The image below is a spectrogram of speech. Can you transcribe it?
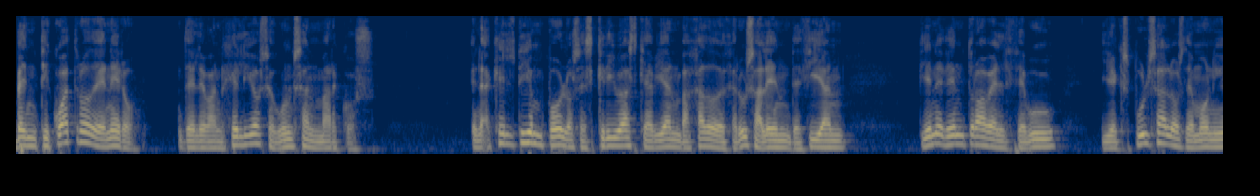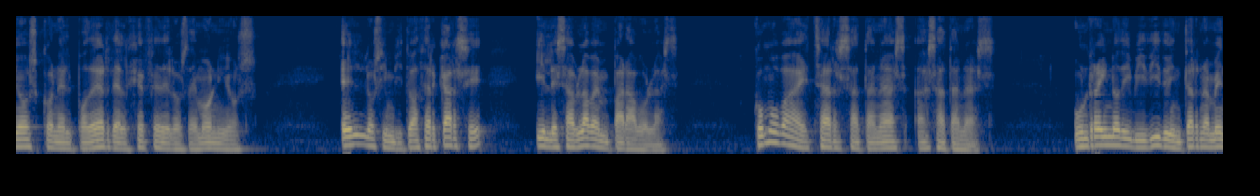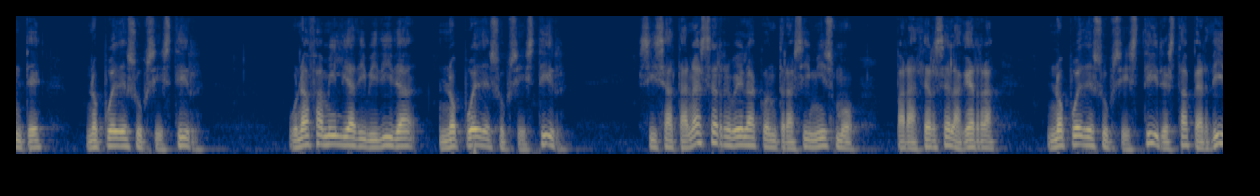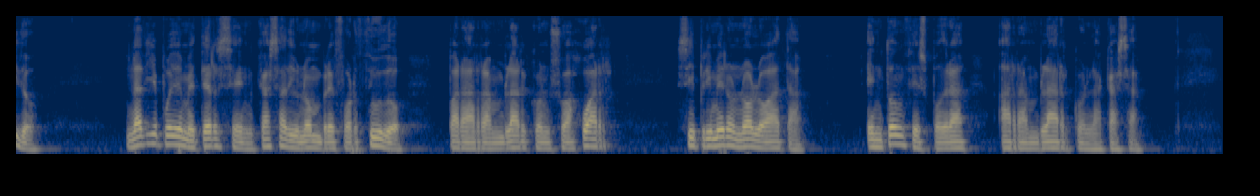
24 de enero del Evangelio según San Marcos. En aquel tiempo los escribas que habían bajado de Jerusalén decían, Tiene dentro a Belcebú y expulsa a los demonios con el poder del jefe de los demonios. Él los invitó a acercarse y les hablaba en parábolas. ¿Cómo va a echar Satanás a Satanás? Un reino dividido internamente no puede subsistir. Una familia dividida no puede subsistir si Satanás se revela contra sí mismo para hacerse la guerra, no puede subsistir, está perdido. Nadie puede meterse en casa de un hombre forzudo para arramblar con su ajuar si primero no lo ata. Entonces podrá arramblar con la casa.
